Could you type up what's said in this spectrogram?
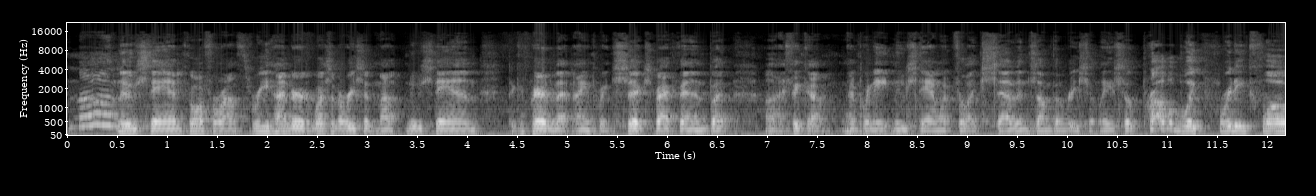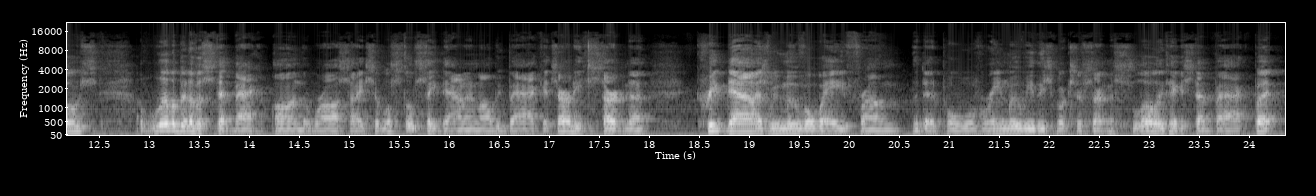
non newsstand going for around 300 it wasn't a recent newsstand to compare to that 9.6 back then but uh, I think a 9.8 newsstand went for like seven something recently, so probably pretty close. A little bit of a step back on the raw side, so we'll still stay down and I'll be back. It's already starting to creep down as we move away from the Deadpool Wolverine movie. These books are starting to slowly take a step back, but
